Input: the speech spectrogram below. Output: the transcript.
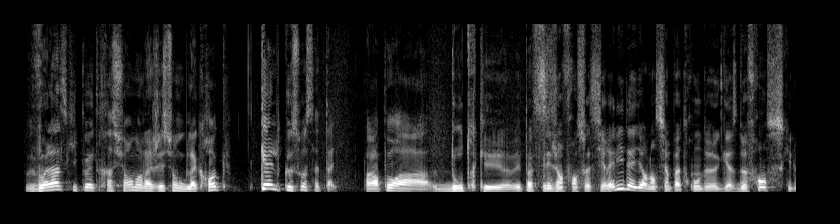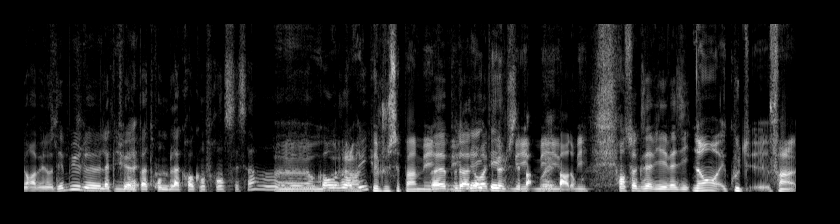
Voilà ce qui peut être rassurant dans la gestion de BlackRock, quelle que soit sa taille, par rapport à d'autres qui n'avaient pas fait C'est Jean-François Cirelli d'ailleurs, l'ancien patron de Gaz de France, qui nous ramène au début, l'actuel Ouais. patron de BlackRock en France, c'est ça hein, Euh, Encore aujourd'hui je sais pas, mais. Ouais, mais- je sais pas. mais- Ouais, pardon. mais- François-Xavier, vas-y. Non, écoute, euh, enfin,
